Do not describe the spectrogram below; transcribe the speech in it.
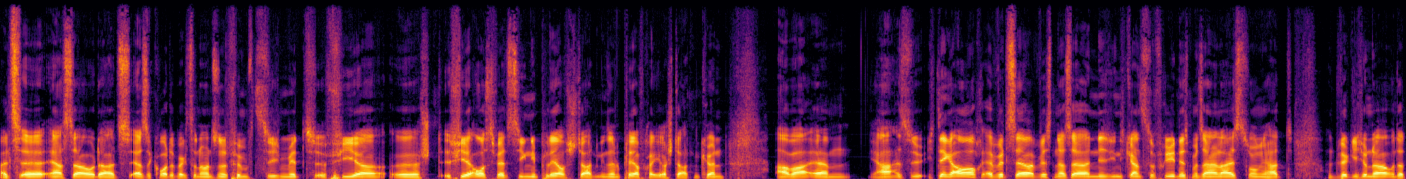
als äh, erster oder als erster Quarterback seit 1950 mit vier, äh, vier Auswärtssiegen in die Playoffs starten, in seine Playoff-Karriere starten können. Aber ähm, ja, also ich denke auch, er wird selber wissen, dass er nicht, nicht ganz zufrieden ist mit seiner Leistung. Er hat, hat wirklich unter, unter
